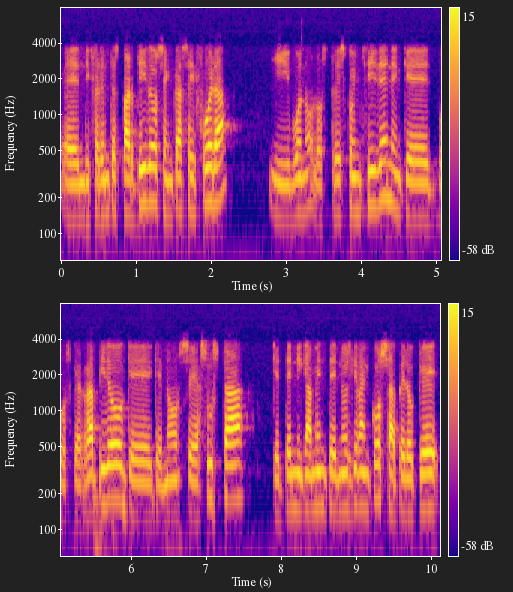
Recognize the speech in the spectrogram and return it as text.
en diferentes partidos, en casa y fuera, y bueno, los tres coinciden en que, pues que es rápido, que, que no se asusta, que técnicamente no es gran cosa, pero que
